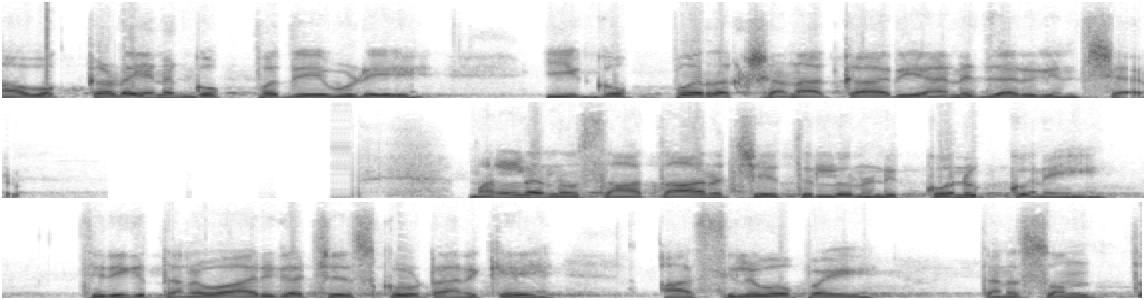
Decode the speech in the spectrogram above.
ఆ ఒక్కడైన గొప్ప దేవుడే ఈ గొప్ప రక్షణ కార్యాన్ని జరిగించారు. మనలను సాతాను చేతుల్లో నుండి కొనుక్కొని తిరిగి తన వారిగా చేసుకోవటానికే ఆ శిలువపై తన సొంత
